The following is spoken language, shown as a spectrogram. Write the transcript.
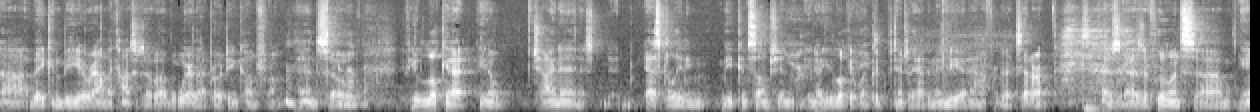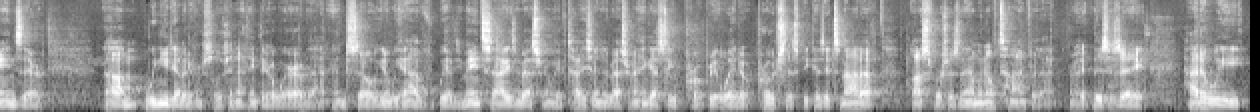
uh, they can be around the concept of, of where that protein comes from. And so love that. If you look at you know China and its escalating meat consumption, you know you look at what could potentially happen in India and Africa, et cetera, as as affluence um, gains there. Um, we need to have a different solution. I think they're aware of that, and so you know we have we have the Humane Society's investor and we have Tyson investor, and I think that's the appropriate way to approach this because it's not a us versus them. We don't have time for that, right? This is a how do we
